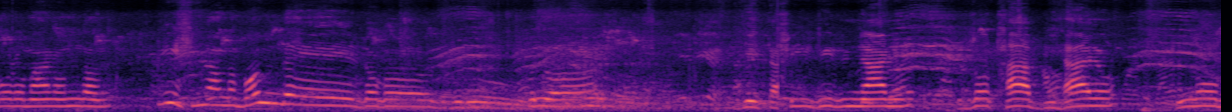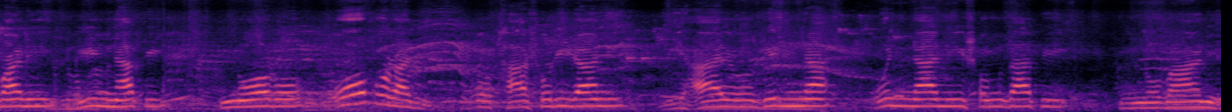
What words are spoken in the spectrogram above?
পরমানন্দম। কৃষ্ণং বন্দে জগদ্গুরু। গীতা শ্রীর্ণানি যথা বিহায়। নবাণী গৃহাতি নর অপরাণী তথা শরীরানি বিহায় দীর্ণা অন্যানি সংজাতি নবাণী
